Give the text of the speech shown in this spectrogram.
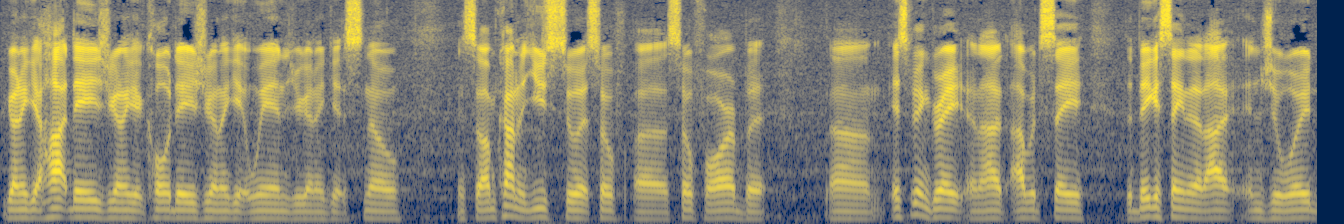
you're gonna get hot days, you're gonna get cold days, you're gonna get wind, you're gonna get snow, and so I'm kind of used to it so uh, so far. But um, it's been great, and I, I would say the biggest thing that I enjoyed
